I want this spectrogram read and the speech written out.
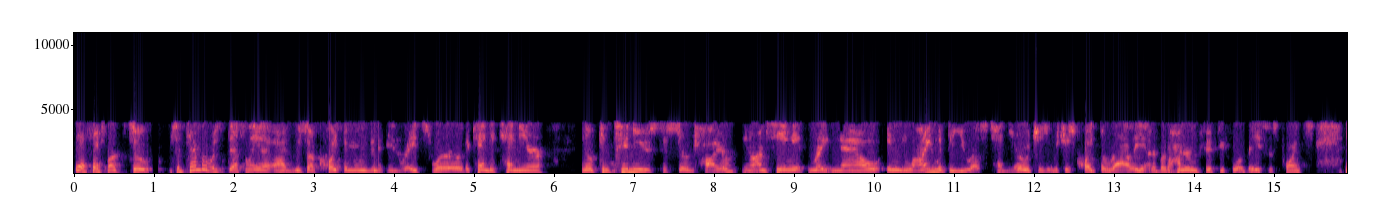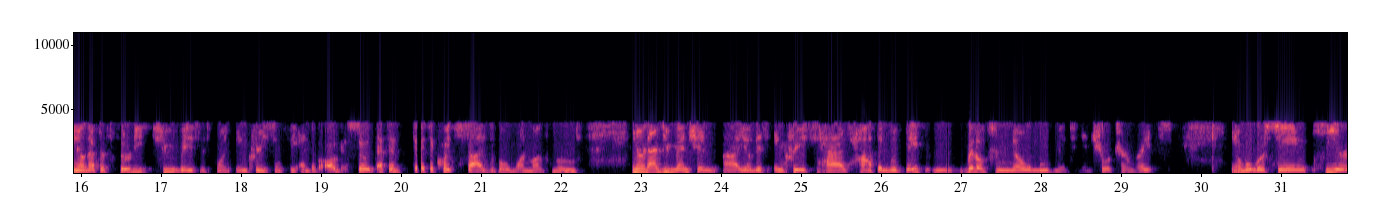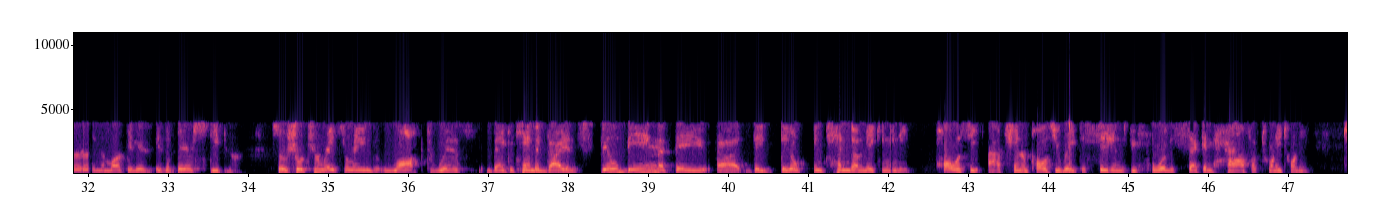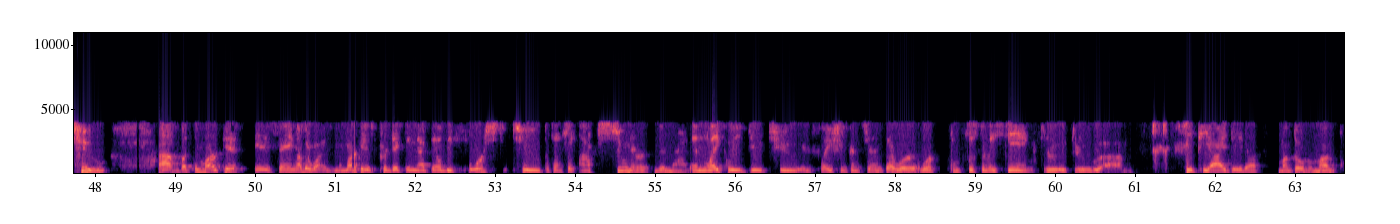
Yeah, thanks, Mark. So September was definitely a, we saw quite the move in, in rates where the Canada 10 year you know, continues to surge higher. You know, I'm seeing it right now in line with the U.S. 10-year, which is which is quite the rally at about 154 basis points. You know, that's a 32 basis point increase since the end of August. So that's a that's a quite sizable one-month move. You know, and as you mentioned, uh, you know, this increase has happened with basically little to no movement in short-term rates. You know, what we're seeing here in the market is is a bear steepener. So short-term rates remained locked with Bank of Canada guidance still being that they uh, they they don't intend on making any policy action or policy rate decisions before the second half of 2022. Uh, but the market is saying otherwise, and the market is predicting that they'll be forced to potentially act sooner than that, and likely due to inflation concerns that we're we're consistently seeing through through um, CPI data month over month.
